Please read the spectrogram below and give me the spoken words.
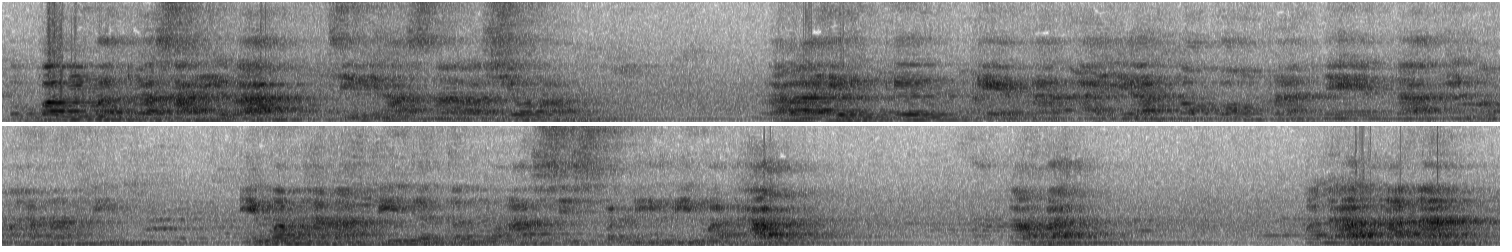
Upami madrasah Irak ciri khasna rasional. Ngalahirkeun kena ayah tokoh nyaeta Imam Hanafi. Imam Hanafi jantan muasis pendiri madhab nambah madhab Hanafi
